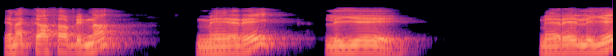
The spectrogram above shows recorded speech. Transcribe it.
எனக்காக அப்படின்னா மேரே லியே. மேரேலியே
